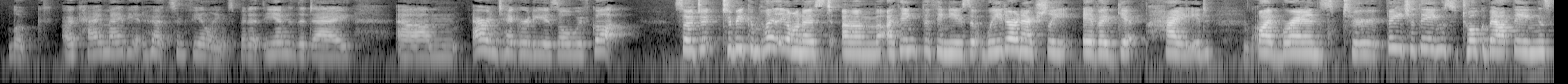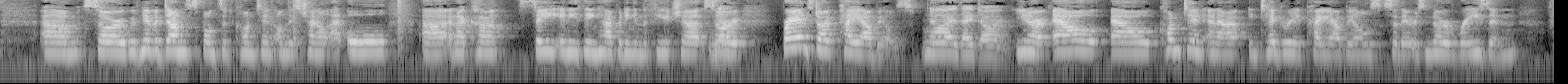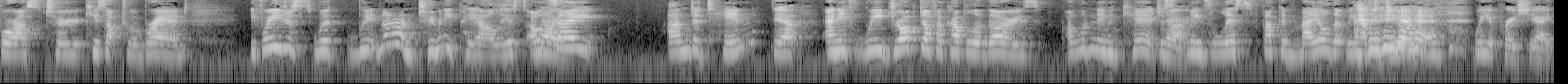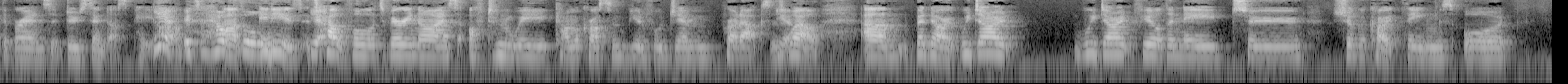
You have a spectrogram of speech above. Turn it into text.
look, okay, maybe it hurt some feelings, but at the end of the day, Um, our integrity is all we've got. So to, to be completely honest, um, I think the thing is that we don't actually ever get paid by brands to feature things, to talk about things. Um, so we've never done sponsored content on this channel at all, uh, and I can't see anything happening in the future. So No. brands don't pay our bills. No, they don't. You know, our our content and our integrity pay our bills. So there is no reason for us to kiss up to a brand. If we just were we're not on too many PR lists, I would No. say under ten. Yeah. And if we dropped off a couple of those, I wouldn't even care. It just No. means less fucking mail that we have to deal with. we appreciate the brands that do send us PR. Yeah, it's helpful. Um, it is. It's Yeah. helpful. It's very nice. Often we come across some beautiful gem products as Yeah. well. Um, but no, we don't. We don't feel the need to sugarcoat things or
